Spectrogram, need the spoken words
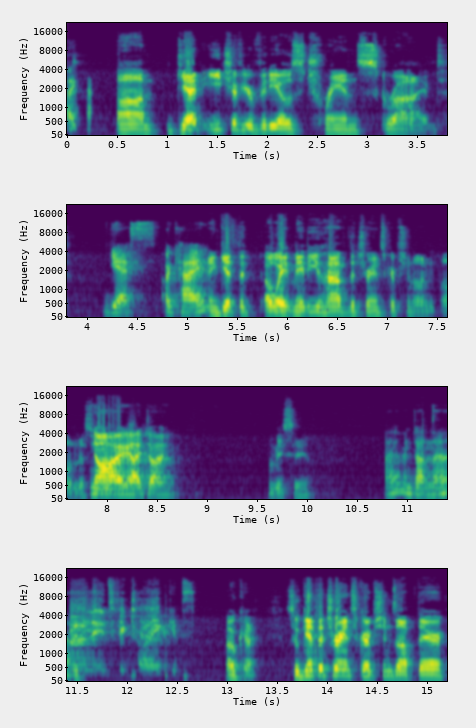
Ah, okay. Um, get each of your videos transcribed Yes. Okay. and get the. Oh wait, maybe you have the transcription on on this. No, one? I don't. Let me see. I haven't done that. it's Victoria Gibson. Okay. So get the transcriptions up there.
